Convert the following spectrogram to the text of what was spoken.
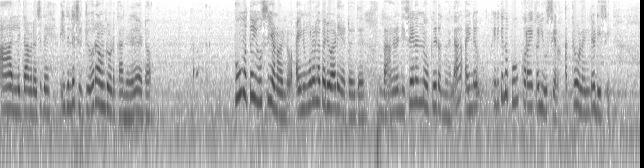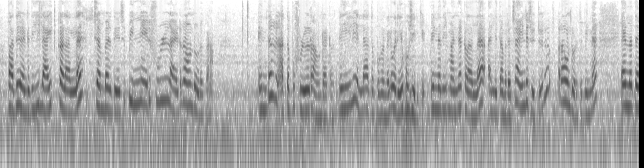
ആ അല്ലിത്താമര വെച്ച് ദേ ഇതിന്റെ ചുറ്റും റൗണ്ട് കൊടുക്കാൻ തരുന്നത് കേട്ടോ. പൂ മൊത്തം യൂസ് ചെയ്യണമല്ലോ. അതിനും കൂടെ ഉള്ള പരിപാടി കേട്ടോ ഇത്. അങ്ങനെ ഡിസൈൻ ഒന്നും നോക്കിയിട്ടൊന്നുമല്ല. അതിന്റെ ഇരിക്കുന്ന പൂ കുറേയൊക്കെ യൂസ് ചെയ്യണം. അത്രേ ഉള്ളൂ എന്റെ ഡിസൈൻ അപ്പം അത് വേണ്ടത് ഈ ലൈറ്റ് കളറിലെ ചെമ്പരത്തി വെച്ച് പിന്നെ ഒരു ഫുള്ളായിട്ട് റൗണ്ട് കൊടുക്കണം. എന്റെ അത്തപ്പ് ഫുൾ റൗണ്ട് ആട്ടോ. ഡെയിലി എല്ലാ അത്തപ്പും കണ്ടാലും ഒരേപോലെ ഇരിക്കും. പിന്നെ ഈ മഞ്ഞ കളറിലെ അല്ലിത്തമ്പര വെച്ച് അതിന്റെ ചുറ്റും ഒരു റൗണ്ട് കൊടുത്തു. പിന്നെ എന്നത്തെ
